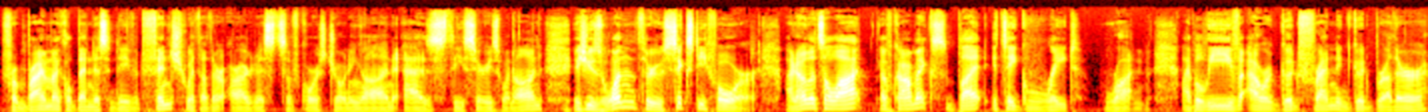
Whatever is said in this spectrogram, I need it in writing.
from Brian Michael Bendis and David Finch, with other artists, of course, joining on as the series went on. Issues 1 through 64. I know that's a lot of comics, but it's a great run. I believe our good friend and good brother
